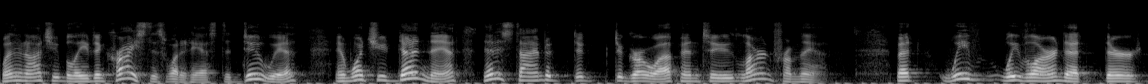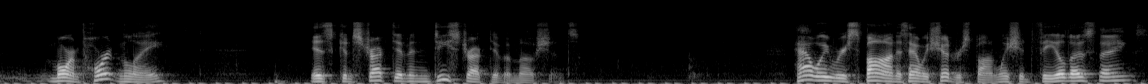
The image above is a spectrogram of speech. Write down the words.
Whether or not you believed in Christ is what it has to do with. And once you've done that, then it's time to, to, to grow up and to learn from that. But we've we've learned that there more importantly is constructive and destructive emotions. How we respond is how we should respond. We should feel those things.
